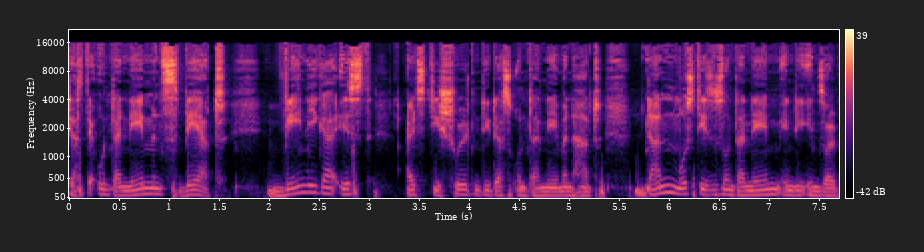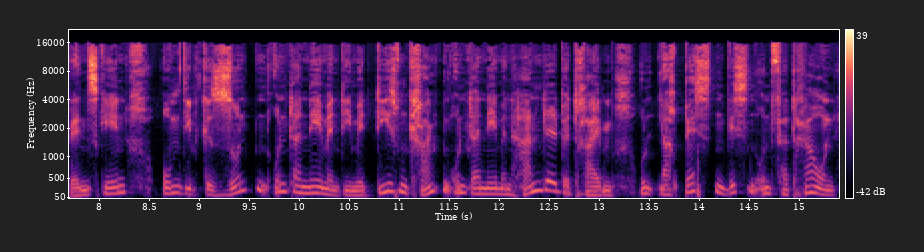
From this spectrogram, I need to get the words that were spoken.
dass der Unternehmenswert weniger ist als die Schulden, die das Unternehmen hat. Dann muss dieses Unternehmen in die Insolvenz gehen, um die gesunden Unternehmen, die mit diesem kranken Unternehmen Handel betreiben und nach bestem Wissen und Vertrauen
